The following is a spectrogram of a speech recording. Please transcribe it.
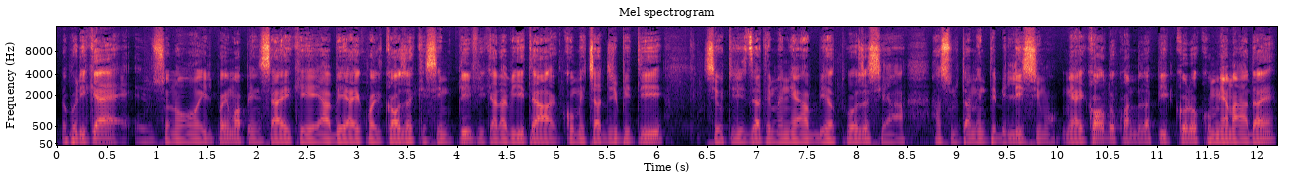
Dopodiché eh, sono il primo a pensare che avere qualcosa che semplifica la vita come ChatGPT se utilizzato in maniera virtuosa sia assolutamente bellissimo. Mi ricordo quando da piccolo con mia madre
